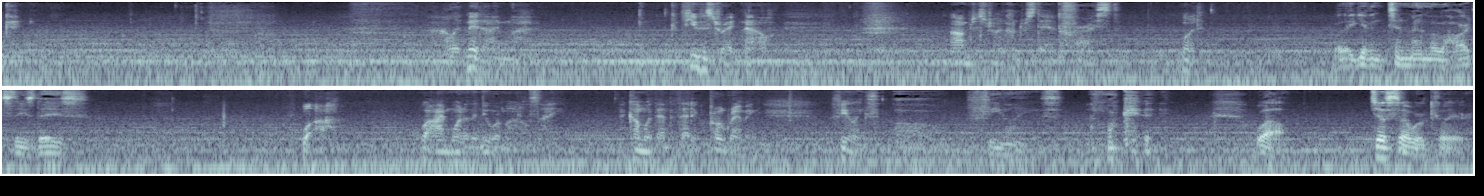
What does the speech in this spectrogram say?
Okay. I'll admit I'm uh, confused right now. I'm just trying to understand. Christ. What? Are they giving Tin Man little hearts these days? Well, uh, well, I'm one of the newer models. I, I come with empathetic programming, feelings. Oh, feelings. Okay. Well, just so we're clear,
